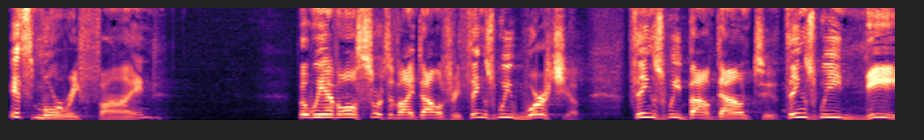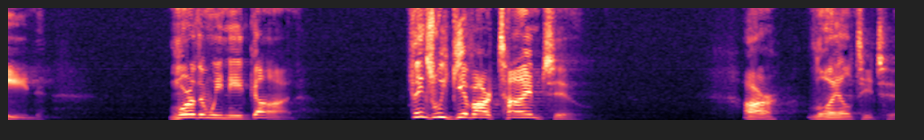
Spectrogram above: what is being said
It's more refined, but we have all sorts of idolatry, things we worship, things we bow down to, things we need more than we need God, things we give our time to our loyalty to.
